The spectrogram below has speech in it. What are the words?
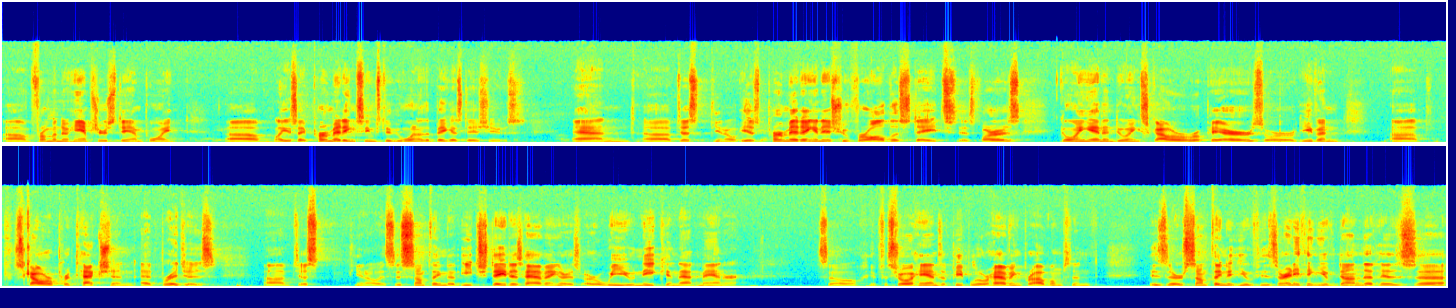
um, from a New Hampshire standpoint, uh, like you say, permitting seems to be one of the biggest issues. And uh, just, you know, is permitting an issue for all the states as far as going in and doing scour repairs or even uh, scour protection at bridges? Uh, Just, you know, is this something that each state is having, or is- are we unique in that manner? So if a show of hands of people who are having problems, and is there something that you've, is there anything you've done that has uh,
